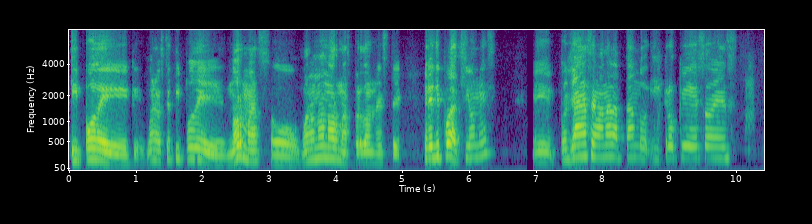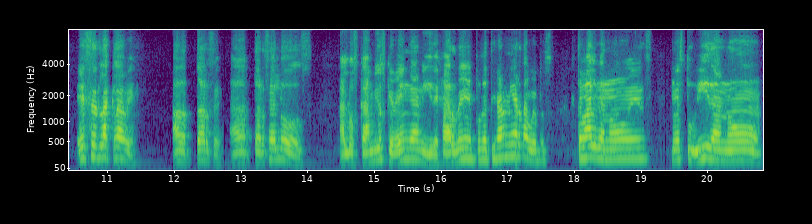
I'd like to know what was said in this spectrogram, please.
tipo de, bueno, este tipo de normas, o bueno, no normas, perdón, este, este tipo de acciones, eh, pues ya se van adaptando y creo que eso es, esa es la clave, adaptarse, adaptarse a los, a los cambios que vengan y dejar de, pues, de tirar mierda, güey, pues que te valga, no es, no es tu vida, no,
